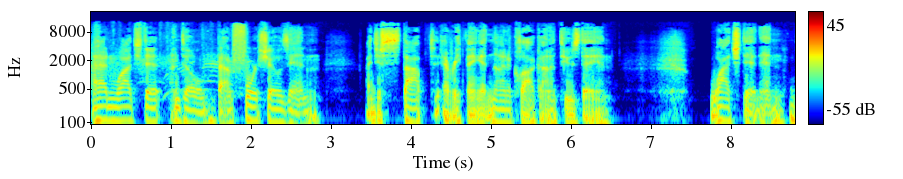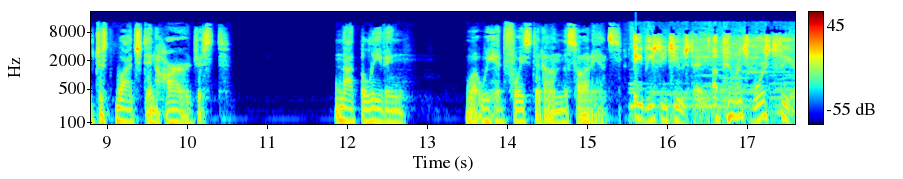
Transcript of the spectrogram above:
I hadn't watched it until about four shows in. I just stopped everything at nine o'clock on a Tuesday and watched it and just watched in horror, just not believing what we had foisted on this audience. ABC Tuesday, a parent's worst fear,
